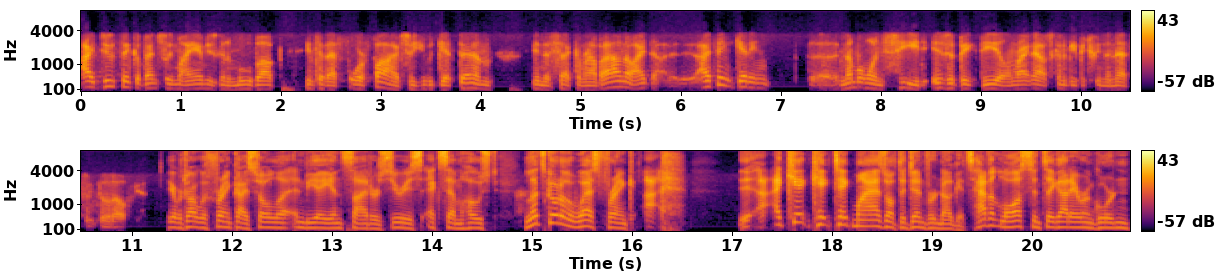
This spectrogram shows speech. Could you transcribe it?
I do think eventually Miami's going to move up into that four-five, so you would get them in the second round. But I don't know. I, I think getting uh, number one seed is a big deal, and right now it's going to be between the Nets and Philadelphia. Yeah, we're talking with Frank Isola, NBA insider, Sirius XM host. Let's go to the West, Frank. I, I can't, can't take my eyes off the Denver Nuggets. Haven't lost since they got Aaron Gordon.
